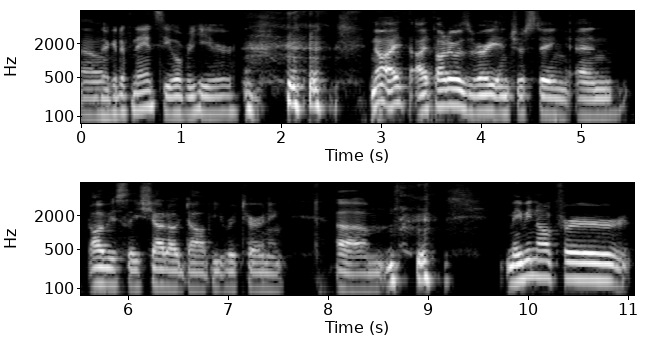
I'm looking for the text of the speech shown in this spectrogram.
Um, Negative Nancy over here. no, I th- I thought it was very interesting, and obviously shout out Dobby returning. Um, maybe not for.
